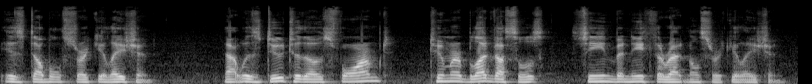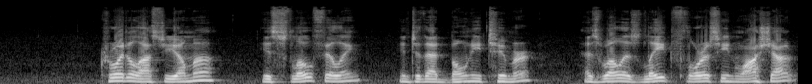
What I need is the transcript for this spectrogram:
is double circulation. That was due to those formed tumor blood vessels seen beneath the retinal circulation. Choroidal osteoma is slow filling into that bony tumor as well as late fluorescein washout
